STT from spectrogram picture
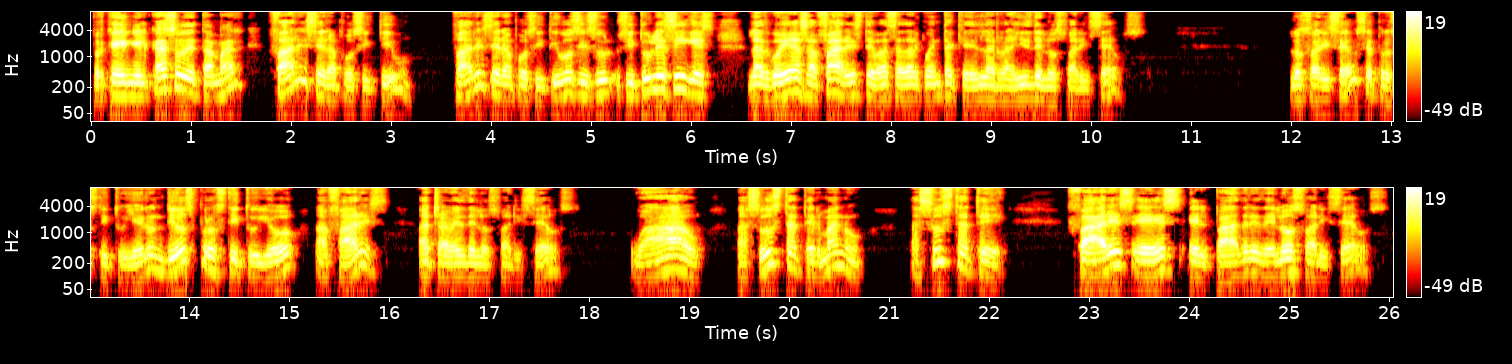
Porque en el caso de Tamar, Fares era positivo. Fares era positivo. Si, si tú le sigues las huellas a Fares, te vas a dar cuenta que es la raíz de los fariseos. Los fariseos se prostituyeron. Dios prostituyó a Fares a través de los fariseos. ¡Wow! Asústate, hermano. Asústate. Fares es el padre de los fariseos.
